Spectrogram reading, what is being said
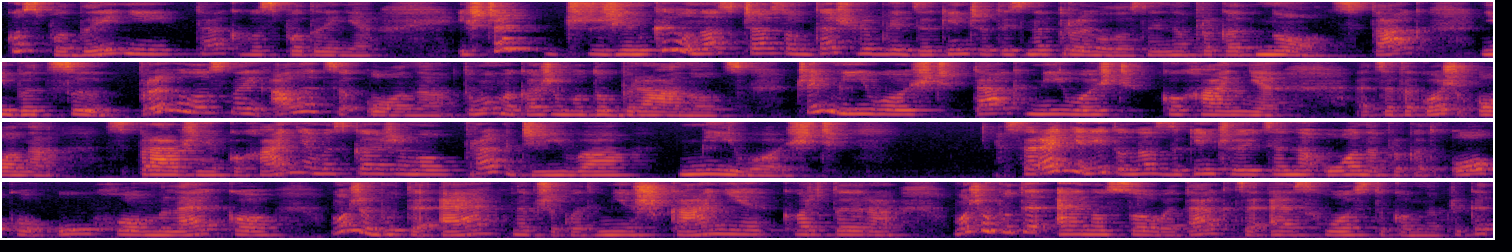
господині, так, господиня. І ще жінки у нас часом теж люблять закінчитись на приголосний, наприклад, ноц, так? Ніби ц приголосний, але це она. Тому ми кажемо добраноц. Чи мілощ, так, мілощ, кохання. Це також она. Справжнє кохання ми скажемо правдіва, мілощ. Середній рід у нас закінчується на О, наприклад, око, ухо, млеко. Може бути е, наприклад, мішкання, квартира. Може бути еносове, так? Це е з хвостиком, наприклад,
